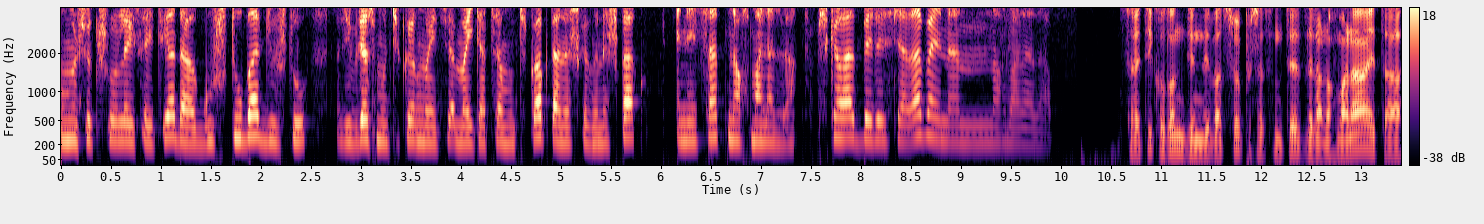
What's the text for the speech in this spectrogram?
homoseksuala izaitzea da gustu bat justu. Adibidez mutikoak maita- maitatzea mutikoak eta neskak neskak. Enetzat normala da. Piska bat berezia da, baina normala da. Zerretik orduan jende batzuek prestatzen dute ez dela normala eta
